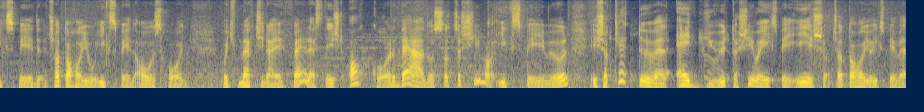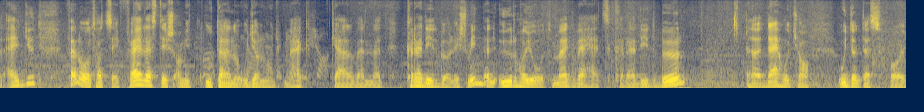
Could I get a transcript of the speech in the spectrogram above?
XP-d, csatahajó XP-d ahhoz, hogy, hogy megcsinálj egy fejlesztést, akkor beáldozhatsz a sima XP-ből, és a kettővel együtt, a sima XP és a csatahajó XP-vel együtt feloldhatsz egy fejlesztést, amit utána ugyanúgy meg kell venned kreditből, és minden űrhajót megvehetsz kreditből, de hogyha úgy döntesz, hogy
